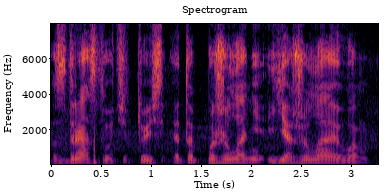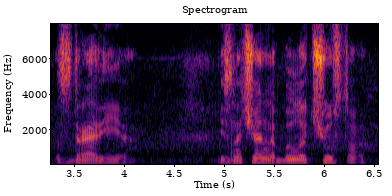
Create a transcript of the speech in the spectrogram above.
Здравствуйте. То есть это пожелание, я желаю вам здравия. Изначально было чувство –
